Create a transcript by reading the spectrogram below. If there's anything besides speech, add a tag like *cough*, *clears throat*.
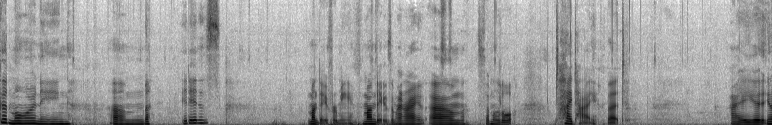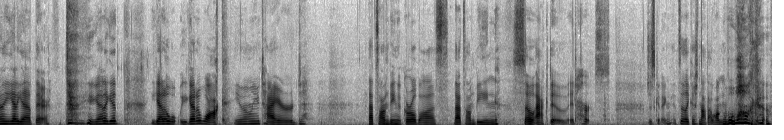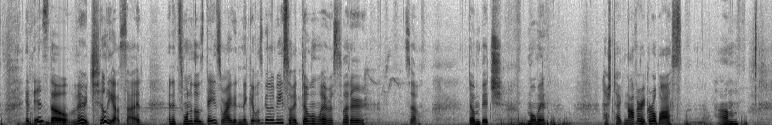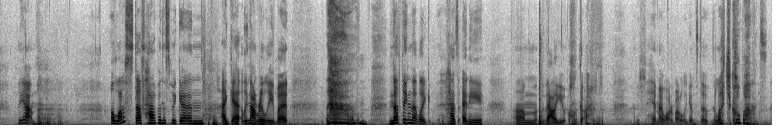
Good morning. Um, it is Monday for me. Mondays, am I right? Um, so I'm a little tie tie, but I, uh, you know, you gotta get out there. *laughs* you gotta get, you gotta, you gotta walk, even when you're tired. That's on being a girl boss. That's on being so active. It hurts. Just kidding. It's like it's not that long of a *laughs* walk. it is though very chilly outside, and it's one of those days where I didn't think it was gonna be, so I don't wear a sweater. So, dumb bitch moment. Hashtag not very girl boss. Um, yeah, a lot of stuff happened this weekend. I get like not really, but *laughs* nothing that like has any um, value. *laughs* Oh god, I just hit my water bottle against an electrical *laughs* box.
